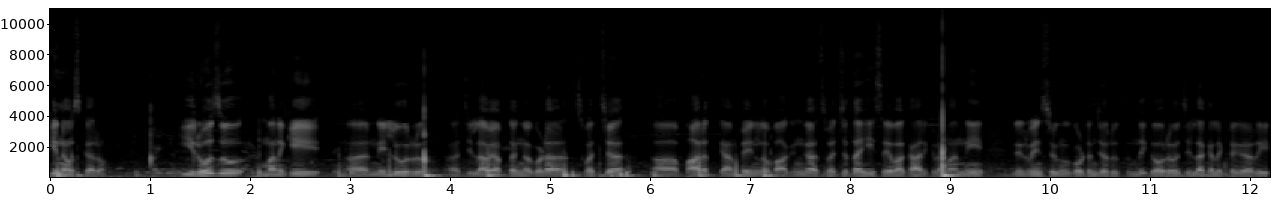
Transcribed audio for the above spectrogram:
అందరికీ నమస్కారం ఈరోజు మనకి నెల్లూరు జిల్లా వ్యాప్తంగా కూడా స్వచ్ఛ భారత్ క్యాంపెయిన్లో భాగంగా స్వచ్ఛత హీ సేవా కార్యక్రమాన్ని నిర్వహించుకోవడం జరుగుతుంది. గౌరవ జిల్లా కలెక్టర్ గారి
